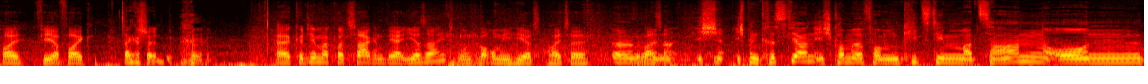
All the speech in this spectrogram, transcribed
Toll, viel Erfolg. Dankeschön. Äh, könnt ihr mal kurz sagen, wer ihr seid und warum ihr hier heute ähm, dabei seid? Ich, ich bin Christian, ich komme vom Kiezteam Marzahn und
